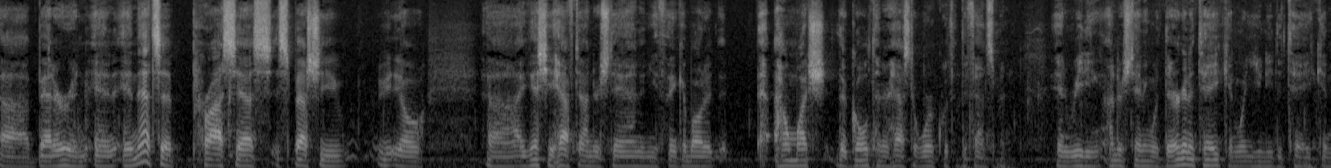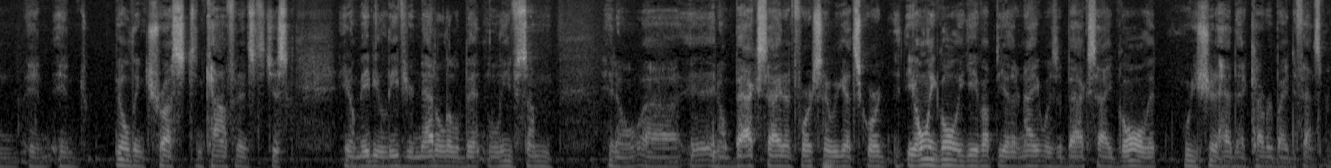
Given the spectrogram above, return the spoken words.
uh, better, and, and and that's a process, especially you know. Uh, I guess you have to understand, and you think about it, how much the goaltender has to work with the defenseman and reading, understanding what they're going to take and what you need to take, and, and, and building trust and confidence to just, you know, maybe leave your net a little bit and leave some, you know, uh, you know, backside. Unfortunately, we got scored. The only goal he gave up the other night was a backside goal that we should have had that covered by a defenseman.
